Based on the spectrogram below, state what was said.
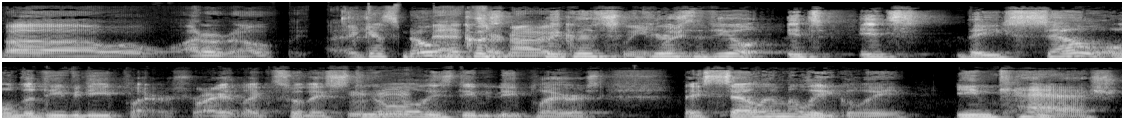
uh i don't know i guess No, bets because are not because clean here's way- the deal. It's it's they sell all the DVD players, right? Like so they steal Mhm. all these DVD players, they sell them illegally in cash.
